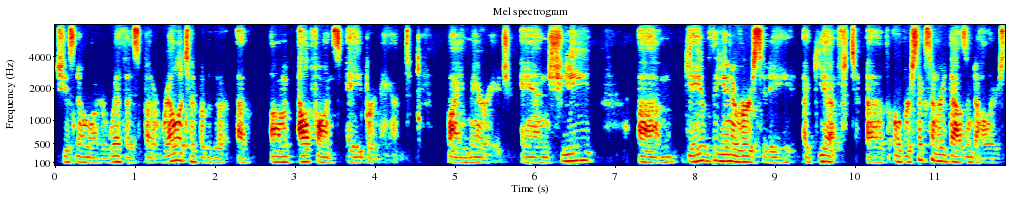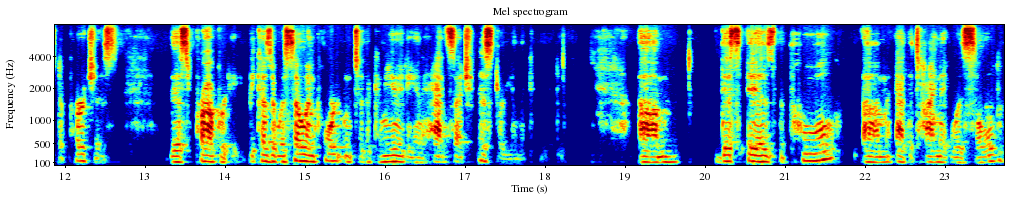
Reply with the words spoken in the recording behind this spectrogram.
she is no longer with us, but a relative of the of um, Alphonse A. Burnand by marriage. And she um, gave the university a gift of over $600,000 to purchase this property because it was so important to the community and had such history in the community. Um, this is the pool um, at the time it was sold.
